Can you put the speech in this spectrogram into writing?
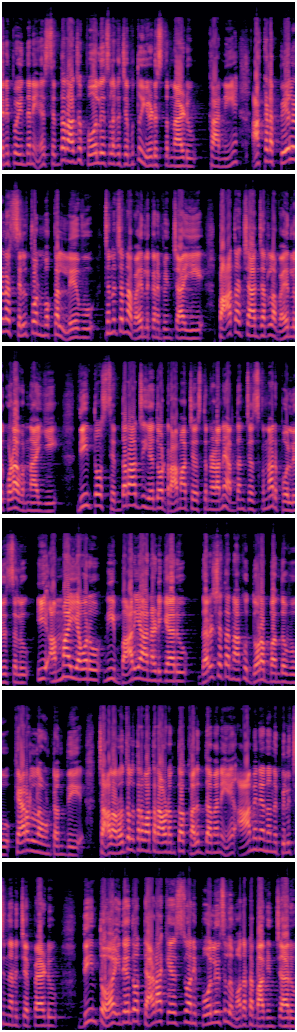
చనిపోయిందని సిద్ధరాజు పోలీసులకు చెబుతూ ఏడుస్తున్నాడు. కానీ అక్కడ పేలిన సెల్ ఫోన్ మొక్కలు లేవు. చిన్న చిన్న వైర్లు కనిపించాయి. పాత ఛార్జర్ల వైర్లు కూడా ఉన్నాయి. దీంతో సిద్ధరాజు ఏదో డ్రామా చేస్తున్నాడని అర్థం చేసుకున్నారు పోలీసులు. ఈ అమ్మాయి ఎవరు? నీ భార్య అని అడిగారు. దర్శత నాకు దూర బంధువు కేరళలో ఉంటుంది. చాలా రోజుల తర్వాత రావడంతో కలుద్దామని ఆమెనే నన్ను పిలిచిందని చెప్పాడు. దీంతో ఇదేదో తేడా కేసు అని పోలీసులు మొదట భావించారు.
